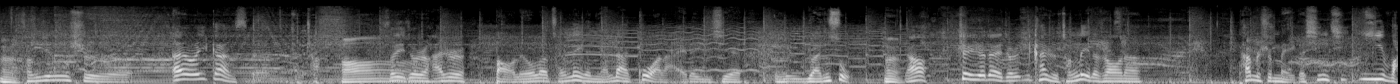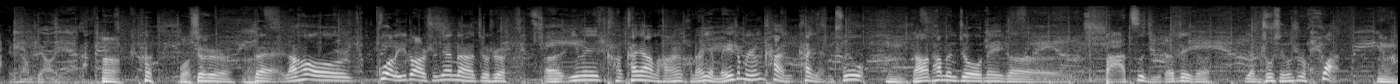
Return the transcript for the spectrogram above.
嗯。曾经是 Airy Guns 的哦，所以就是还是保留了从那个年代过来的一些呃元素。嗯。然后这乐队就是一开始成立的时候呢，他们是每个星期一晚上表演，嗯，我就是对。然后过了一段时间呢，就是呃，因为看看样子好像可能也没什么人看看演出，嗯。然后他们就那个把自己的这个演出形式换，嗯。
